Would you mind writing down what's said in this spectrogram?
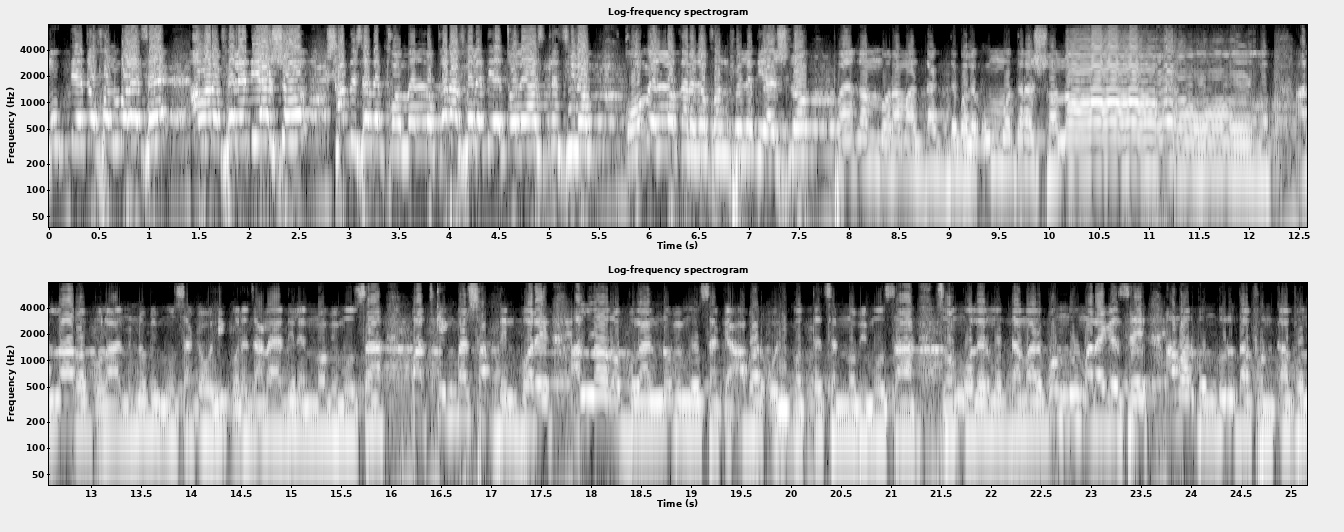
মুখ দিয়ে যখন বলেছে, আমার ফেলে দিয়ে আসো, সাথে সাথে কমের লোকেরা ফেলে দিয়ে চলে আসতেছিল। কমের লোকেরা যখন ফেলে দিয়ে আসলো, পয়গম্বর আমার ডাকতে বলে, উম্মতরা, শোনো। আল্লাহ রাব্বুল আলামিন নবী মুসাকে ওহী করে জানায় দিলেন, নবী পাঁচ কিংবা সাত দিন পরে আল্লাহ রাব্বুল নবী মুসাকে আবার ওহী করতেছেন নবী মুসা। জঙ্গলের মধ্যে আমার বন্ধু মারা গেছে, আমার বন্ধুর দাফন কাফন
